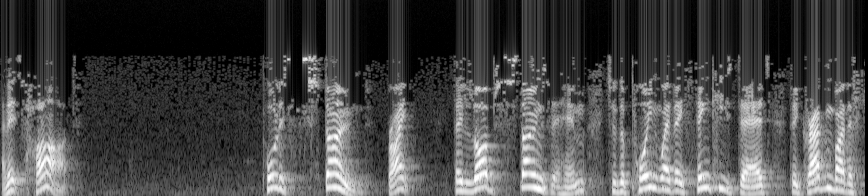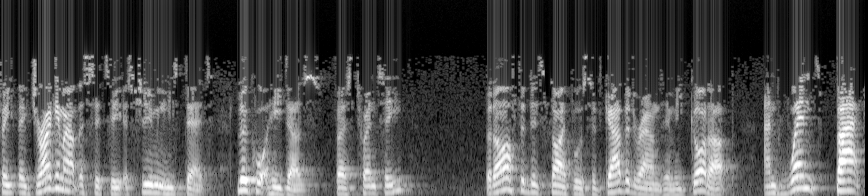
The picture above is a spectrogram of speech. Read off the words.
And it's hard. Paul is stoned, right? They lob stones at him to the point where they think he's dead. They grab him by the feet, they drag him out the city, assuming he's dead. Look what he does. Verse 20. But after the disciples had gathered around him, he got up and went back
